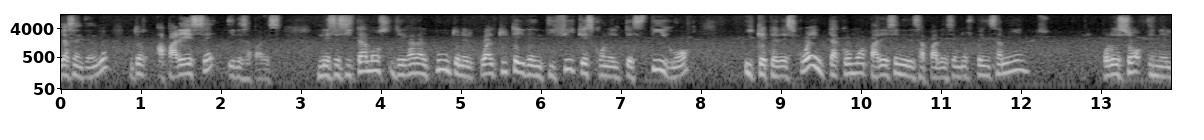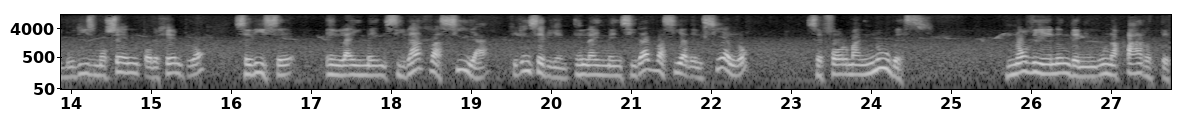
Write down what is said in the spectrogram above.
¿Ya se entendió? Entonces aparece y desaparece. Necesitamos llegar al punto en el cual tú te identifiques con el testigo y que te des cuenta cómo aparecen y desaparecen los pensamientos. Por eso en el budismo zen, por ejemplo, se dice en la inmensidad vacía, fíjense bien, en la inmensidad vacía del cielo se forman nubes. No vienen de ninguna parte,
